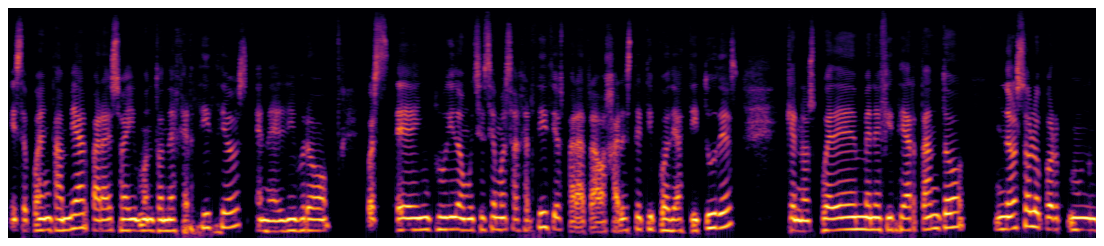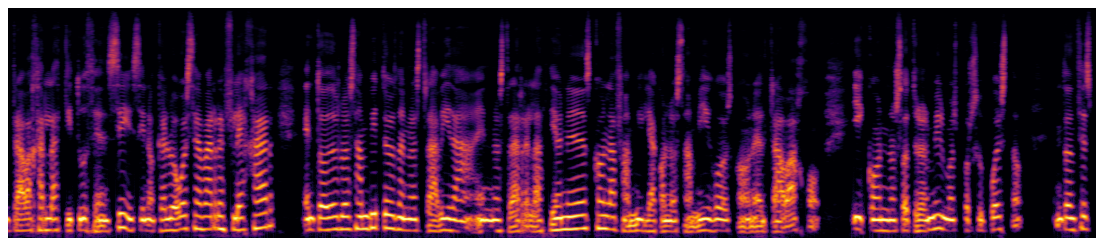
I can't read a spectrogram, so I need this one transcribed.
y se pueden cambiar, para eso hay un montón de ejercicios. En el libro pues he incluido muchísimos ejercicios para trabajar este tipo de actitudes que nos pueden beneficiar tanto, no solo por mm, trabajar la actitud en sí, sino que luego se va a reflejar en todos los ámbitos de nuestra vida, en nuestras relaciones con la familia, con los amigos, con el trabajo y con nosotros mismos, por supuesto. Entonces,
